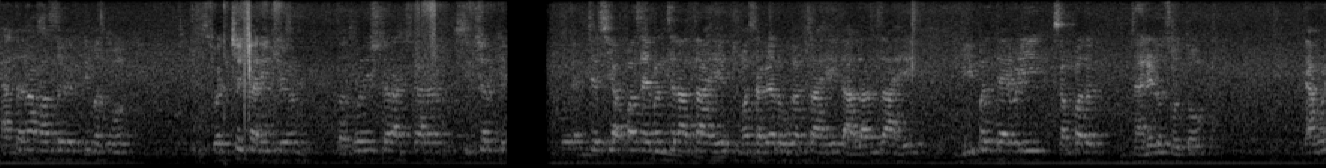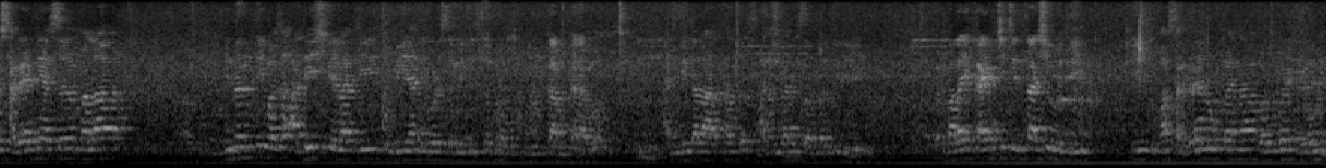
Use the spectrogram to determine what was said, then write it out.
ख्यातनाम असं व्यक्तिमत्व स्वच्छ चारित्र्य तत्वनिष्ठ राजकारण शिक्षण त्यांच्याशी अप्पासाहेबांचं आप्पासाहेबांचं नातं आहे तुम्हा सगळ्या लोकांचं आहे दादांचं आहे. मी पण त्यावेळी संपादक झालेलोच होतो. त्यामुळे सगळ्यांनी असं मला विनंती माझा आदेश केला की तुम्ही या निवड समितीचं प्रमुख म्हणून काम करावं. आणि मी त्याला अर्थातच आनंदाने संमती दिली. पण मला एक कायमची चिंता अशी होती की तुम्हा सगळ्या लोकांना बरोबर घेऊन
